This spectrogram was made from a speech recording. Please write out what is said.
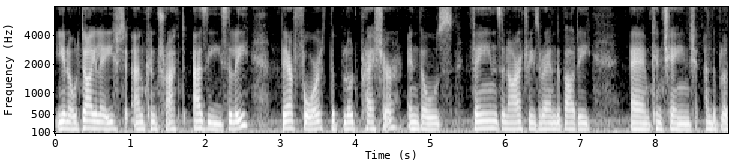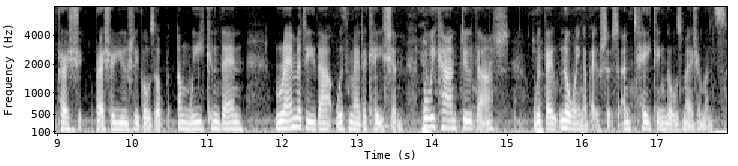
you know, dilate and contract as easily. Therefore, the blood pressure in those veins and arteries around the body um, can change, and the blood pressure pressure usually goes up, and we can then remedy that with medication. But we can't do that without knowing about it and taking those measurements.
